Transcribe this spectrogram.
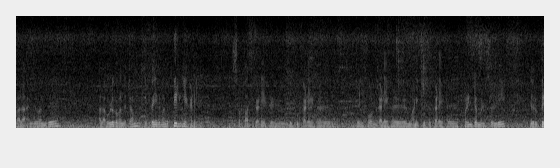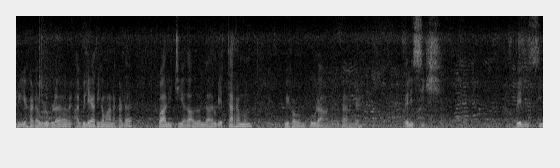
வலா. இது வந்து வலா உள்ளுக்க வந்துட்டோம். இப்போ இது வந்து பெரிய கடைகள். சப்பாத்து கடைகள் உடுப்பு கடைகள் டெலிஃபோன் கடைகள் மணிக்கூட்டு கடைகள் பிரிண்டம்னு சொல்லி இது ஒரு பெரிய கடை உள்ளுக்குள்ள. விலை அதிகமான கடை. குவாலிட்டி அதாவது வந்து அதனுடைய தரமும் மிகவும் கூடானது. பாருங்க. வெலிசி வெலிசி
